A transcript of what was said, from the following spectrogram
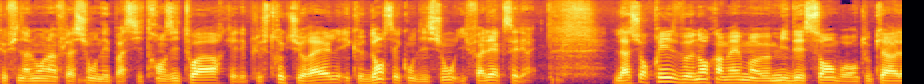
que finalement l'inflation n'est pas si transitoire, qu'elle est plus structurelle et que dans ces conditions, il fallait accélérer. La surprise venant quand même euh, mi-décembre, en tout cas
